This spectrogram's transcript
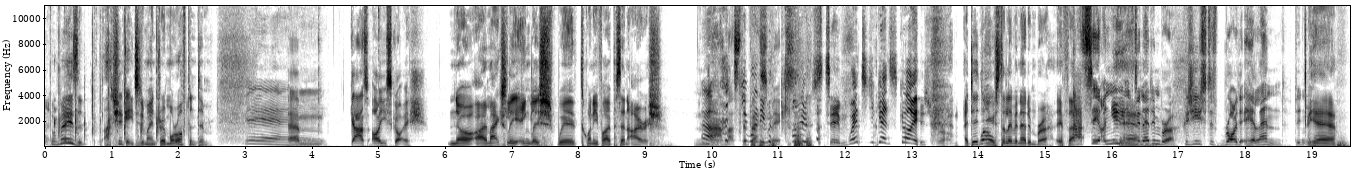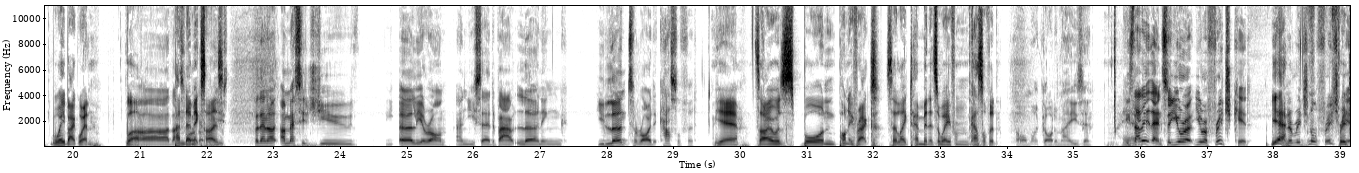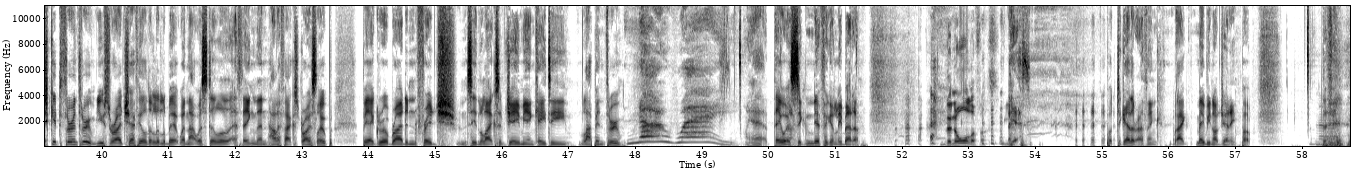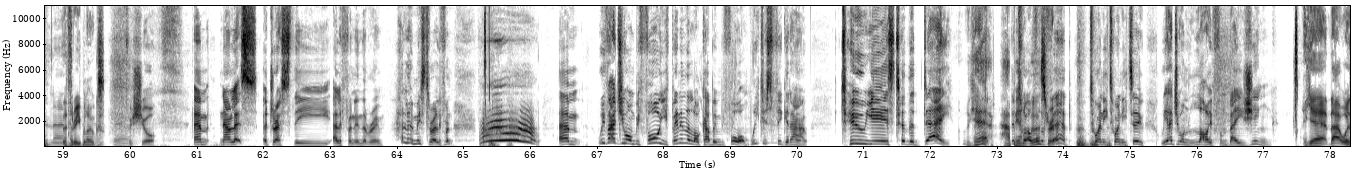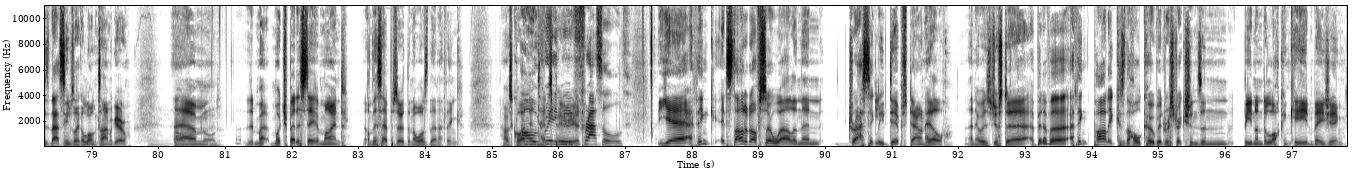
Amazing. I should get you to do my intro more often, Tim. Yeah. Um, Gaz, are you Scottish? No, I'm actually English with 25% Irish. Man, oh, that's the best even mix. Close, Tim. Where did you get Scottish from? I did well, used to live in Edinburgh. If that, that's it. I knew yeah. you lived in Edinburgh because you used to ride at Hill End, didn't you? Yeah, way back when. Well, uh, pandemic size. But then I, I messaged you earlier on, and you said about learning. You learnt to ride at Castleford. Yeah, so I was born Pontefract, so like ten minutes away from Castleford. Oh my god, amazing! Yeah. Is that it then? So you're a you're a fridge kid? Yeah, an original fridge fridge kid. kid through and through. Used to ride Sheffield a little bit when that was still a thing. Then Halifax dry slope. But yeah, grew up riding the fridge and seeing the likes of Jamie and Katie lapping through. No way. Yeah, they were significantly cool. better than all of us. yes. put together. I think, like maybe not Jenny, but No, The- no, the three no, blokes. yeah. for sure. Um, now let's address the elephant in the room. Hello, Mr. Elephant. um, we've had you on before. You've been in the log cabin before. and We just figured out two years to the day, yeah, happy the 12th anniversary. of Feb, 2022. We had you on live from Beijing. Yeah, that was that seems like a long time ago. Oh, Um, God. much better state of mind on this episode than I was then. I think I was quite an Oh, intense really, really period. frazzled. yeah, I think it started off so well and then drastically dipped downhill, and it was just a, a bit of a. I think partly because the whole COVID restrictions and being under lock and key in Beijing,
